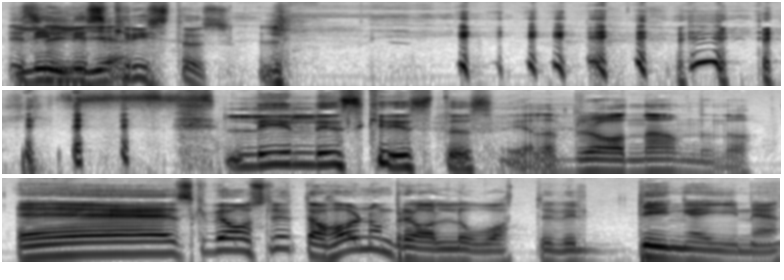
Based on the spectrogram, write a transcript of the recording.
Det är så Lillis jä- Kristus. Lillis Kristus. Jävla bra namn ändå. Eh, ska vi avsluta? Har du någon bra låt du vill dynga i med?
